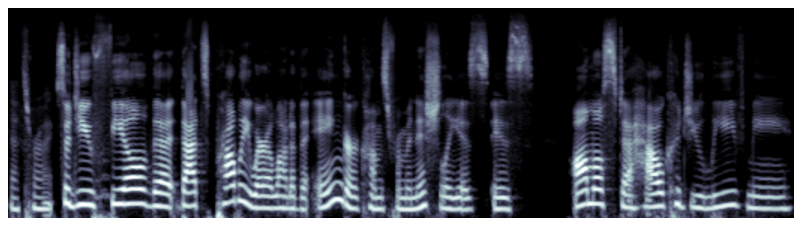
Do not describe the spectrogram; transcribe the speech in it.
That's right. so do you feel that that's probably where a lot of the anger comes from initially is is almost a how could you leave me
